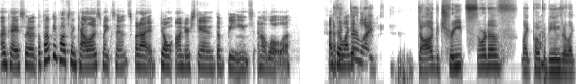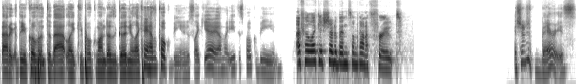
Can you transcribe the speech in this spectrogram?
Okay, so the Pokepuffs and Kalos make sense, but I don't understand the beans in Alola. I, I, feel like they're it, like dog treats, sort of. Like Poke Beans are like that, the equivalent to that. Like your Pokemon does good, and you're like, "Hey, have a Poke Bean," and it's like, "Yay, I'm gonna eat this Poke Bean." I feel like it should have been some kind of fruit. It should just berries.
